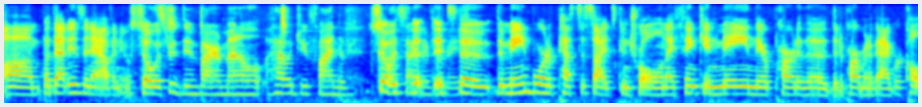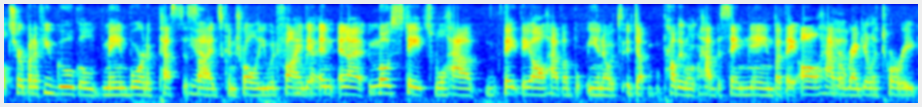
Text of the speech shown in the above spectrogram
um, but that is an avenue so if through the environmental. How would you find the? so it's the it's the the Maine Board of Pesticides Control, and I think in Maine they're part of the, the Department of Agriculture. But if you Googled Maine Board of Pesticides Control, you would find it. And and I, most states will have they, they all have a you know it's, it probably won't have the same name, but they all have Yeah. a regulatory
